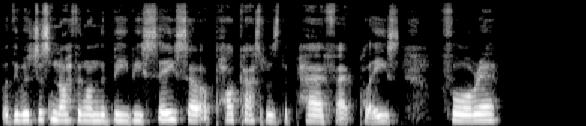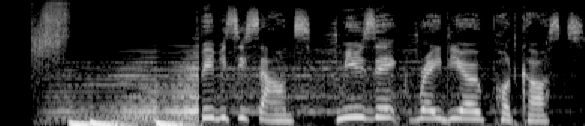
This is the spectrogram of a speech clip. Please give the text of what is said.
but there was just nothing on the BBC. So a podcast was the perfect place for it. BBC Sounds, music, radio, podcasts.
